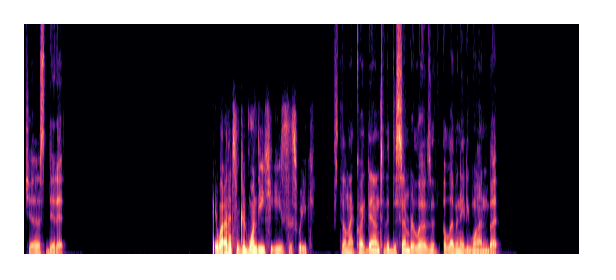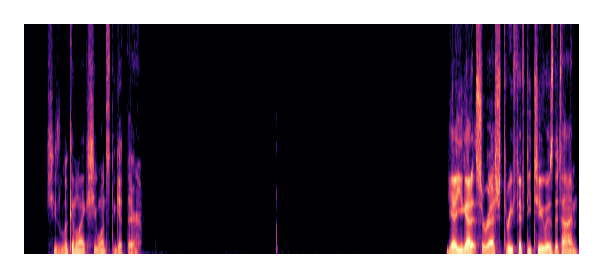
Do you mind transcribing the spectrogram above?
Just did it. Hey, what? I've had some good 1D DTEs this week. Still not quite down to the December lows of 1181, but she's looking like she wants to get there. Yeah, you got it, Suresh. 352 is the time.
